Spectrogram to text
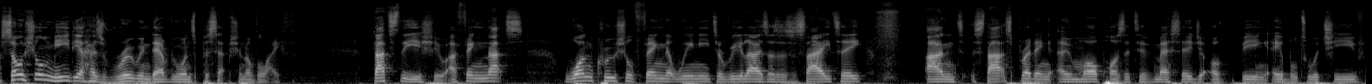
social media has ruined everyone's perception of life. That's the issue. I think that's one crucial thing that we need to realize as a society and start spreading a more positive message of being able to achieve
